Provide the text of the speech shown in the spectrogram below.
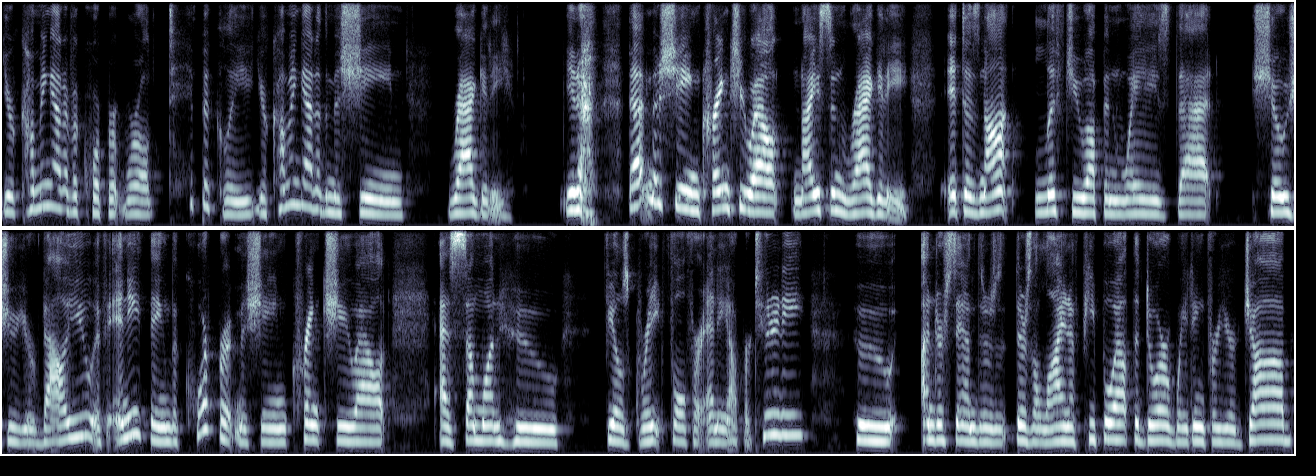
You're coming out of a corporate world. Typically, you're coming out of the machine raggedy, you know, that machine cranks you out nice and raggedy. It does not lift you up in ways that shows you your value. If anything, the corporate machine cranks you out as someone who feels grateful for any opportunity, who understands there's there's a line of people out the door waiting for your job.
